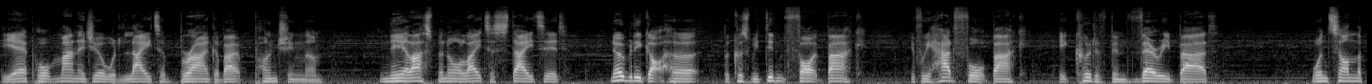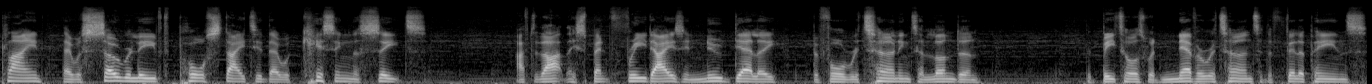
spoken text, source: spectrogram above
The airport manager would later brag about punching them. Neil Aspinall later stated, Nobody got hurt because we didn't fight back. If we had fought back, it could have been very bad. Once on the plane, they were so relieved Paul stated they were kissing the seats. After that, they spent three days in New Delhi before returning to London. The Beatles would never return to the Philippines.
